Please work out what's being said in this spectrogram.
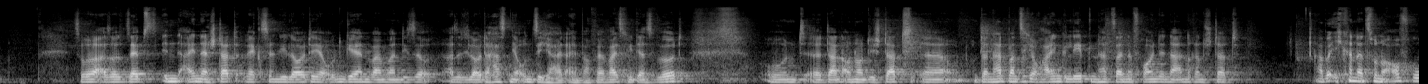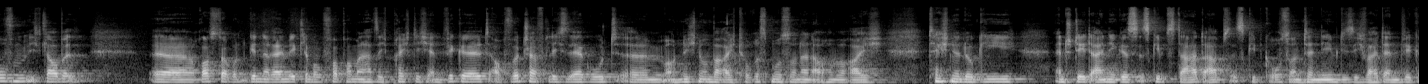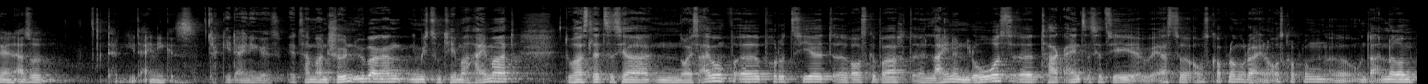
So, also selbst in einer Stadt wechseln die Leute ja ungern, weil man diese, also die Leute hassen ja Unsicherheit einfach. Wer weiß, wie das wird. Und äh, dann auch noch die Stadt. Äh, und dann hat man sich auch eingelebt und hat seine Freunde in einer anderen Stadt. Aber ich kann dazu nur aufrufen, ich glaube, äh, Rostock und generell Mecklenburg-Vorpommern hat sich prächtig entwickelt, auch wirtschaftlich sehr gut ähm, und nicht nur im Bereich Tourismus, sondern auch im Bereich Technologie entsteht einiges. Es gibt Start-ups, es gibt große Unternehmen, die sich weiterentwickeln. Also da geht einiges. Da geht einiges. Jetzt haben wir einen schönen Übergang, nämlich zum Thema Heimat. Du hast letztes Jahr ein neues Album äh, produziert, äh, rausgebracht, äh, Leinen los. Äh, Tag 1 ist jetzt die erste Auskopplung oder eine Auskopplung äh, unter anderem.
